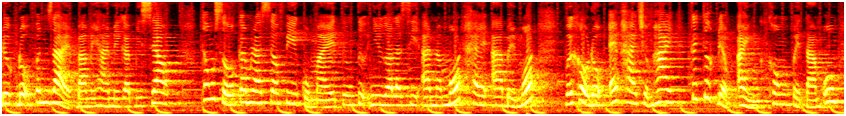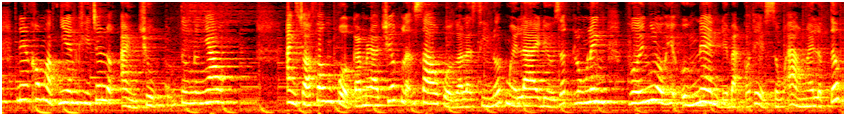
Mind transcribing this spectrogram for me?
được độ phân giải 32 megapixel. Thông số camera selfie của máy tương tự như Galaxy A51 hay A71 với khẩu độ f2.2, kích thước điểm ảnh 0,8 um nên không ngạc nhiên khi chất lượng ảnh chụp cũng tương đương nhau. Ảnh xóa phông của camera trước lẫn sau của Galaxy Note 10 Lite đều rất lung linh với nhiều hiệu ứng nền để bạn có thể sống ảo ngay lập tức,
